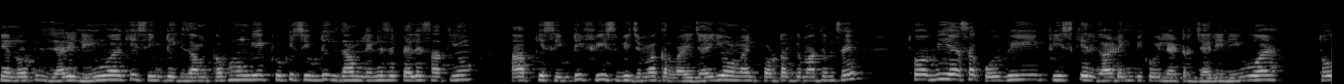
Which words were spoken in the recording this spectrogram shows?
या नोटिस जारी नहीं हुआ है कि सीबीटी एग्ज़ाम कब होंगे, क्योंकि सीबीटी एग्ज़ाम लेने से पहले साथियों आपकी सीबीटी फ़ीस भी जमा करवाई जाएगी ऑनलाइन पोर्टल के माध्यम से। तो अभी ऐसा कोई भी फ़ीस के रिगार्डिंग भी कोई लेटर जारी नहीं हुआ है। तो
